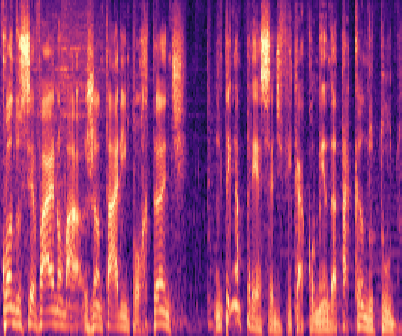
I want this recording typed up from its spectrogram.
quando você vai numa jantar importante, não tenha pressa de ficar comendo, atacando tudo.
